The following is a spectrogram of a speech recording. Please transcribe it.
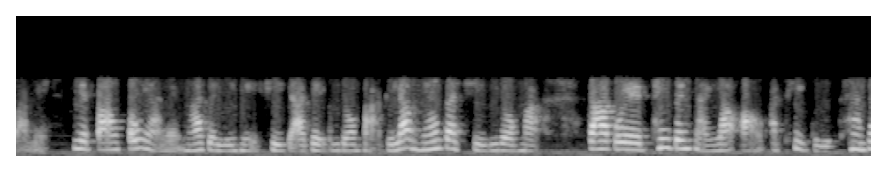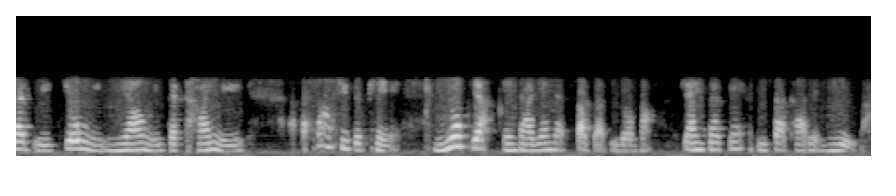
ပါမယ်နှစ်ပေါင်း354နှစ်ရှိကြခဲ့ပြီးတော့မှဒီလောက်နန်းသက်ရှိပြီးတော့မှကာကွယ်ထိမ့်သိမ့်နိုင်လောက်အောင်အထစ်ကိုခံတတ်ပြီးကျုံးပြီးမြောင်းပြီးတတိုင်းပြီးအဆရှိသဖြင့်မြို့ပြအင်တာရက်နဲ့ပတ်သက်ပြီးတော့မှပြိုင်သက်တဲ့အတိအကျထားတဲ့မြို့ပါ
